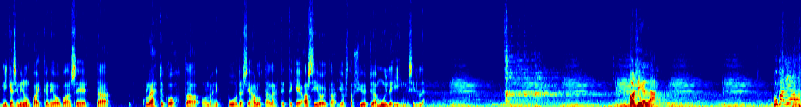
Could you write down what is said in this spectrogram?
mikä se minun paikkani on, vaan se, että kun lähtökohta on vähän niin kuin puhdas ja halutaan lähteä tekemään asioita, joista on hyötyä muille ihmisille. Kuka siellä? Kuka siellä?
